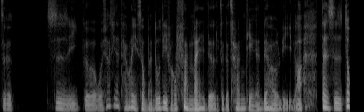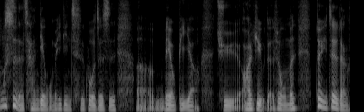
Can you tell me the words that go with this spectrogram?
这个。是一个，我相信在台湾也是有蛮多地方贩卖的这个餐点跟料理啦。但是中式的餐点我们一定吃过，这是呃没有必要去 argue 的。所以，我们对于这两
